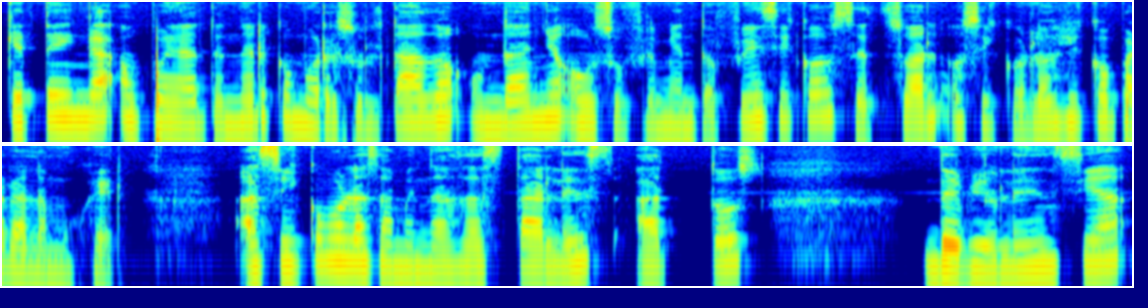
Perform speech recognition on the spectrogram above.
que tenga o pueda tener como resultado un daño o sufrimiento físico, sexual o psicológico para la mujer, así como las amenazas tales actos de violencia,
